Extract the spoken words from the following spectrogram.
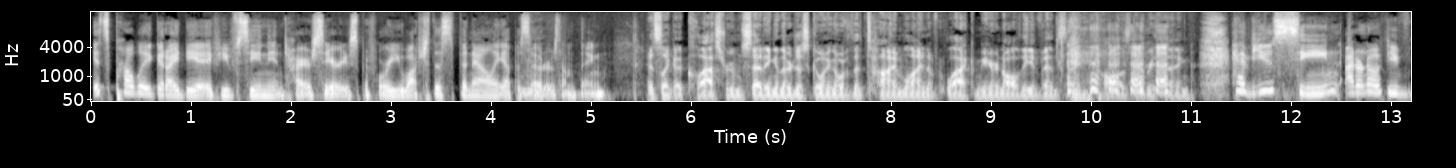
it's probably a good idea if you've seen the entire series before you watch this finale episode or something It's like a classroom setting, and they're just going over the timeline of Black Mirror and all the events that caused everything. Have you seen? I don't know if you've.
